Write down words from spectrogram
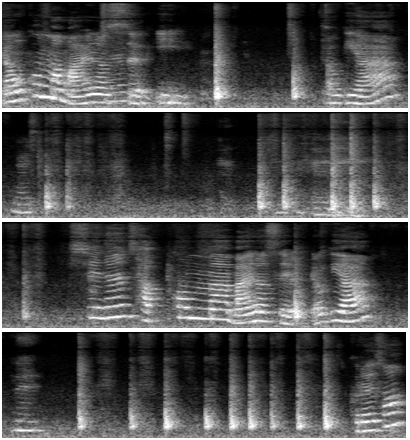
0, 마이너스 2 여기야. 네. C는 4, 마이너스 1 여기야. 네. 그래서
